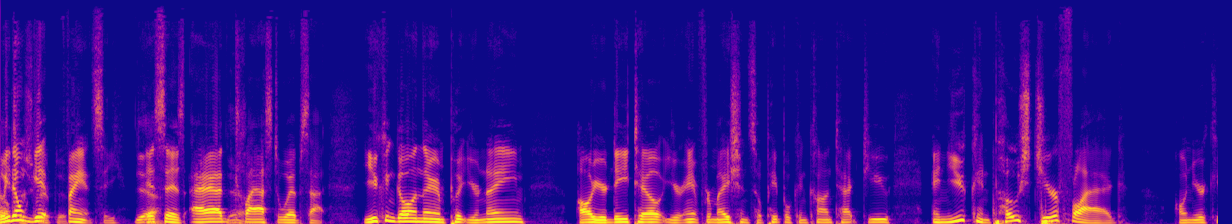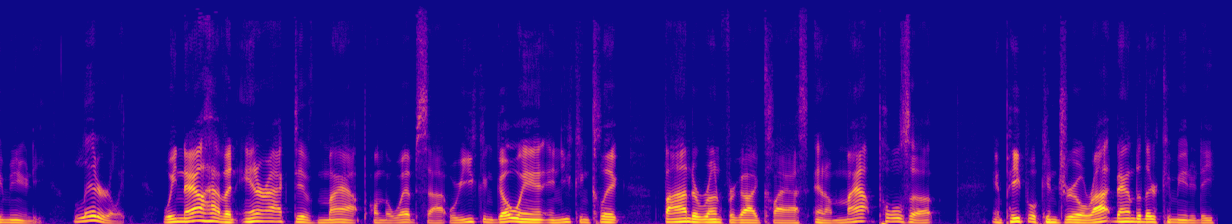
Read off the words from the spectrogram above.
We don't get fancy. Yeah. It says add Yeah. class to website. You can go in there and put your name, all your detail, your information, so people can contact you, and you can post your flag on your community. Literally, we now have an interactive map on the website where you can go in and you can click find a Run for God class, and a map pulls up, and people can drill right down to their community,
